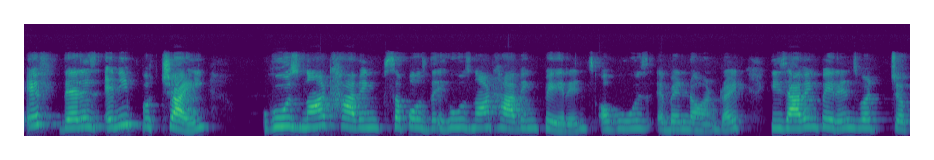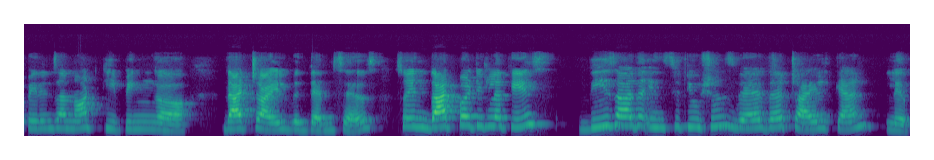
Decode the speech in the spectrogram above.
If there is any child who's not having suppose the, who's not having parents or who's abandoned right? He's having parents but parents are not keeping uh, that child with themselves. So in that particular case these are the institutions where the child can live.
